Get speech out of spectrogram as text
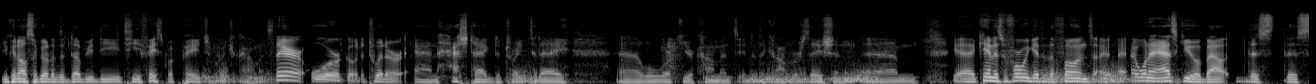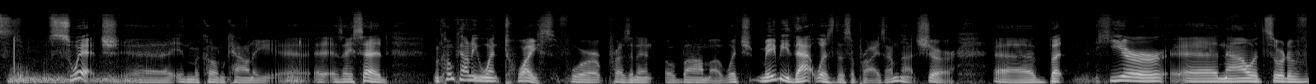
You can also go to the WDET Facebook page and put your comments there, or go to Twitter and hashtag Detroit Today. Uh, we'll work your comments into the conversation. Um, uh, Candace, before we get to the phones, I, I want to ask you about this this switch uh, in Macomb County. Uh, as I said, Macomb County went twice for President Obama, which maybe that was the surprise. I'm not sure. Uh, but here uh, now it's sort of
